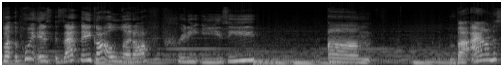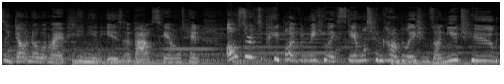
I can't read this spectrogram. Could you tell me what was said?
but the point is, is that they got let off pretty easy. Um, but I honestly don't know what my opinion is about Scamilton. All sorts of people have been making like Scamilton compilations on YouTube.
